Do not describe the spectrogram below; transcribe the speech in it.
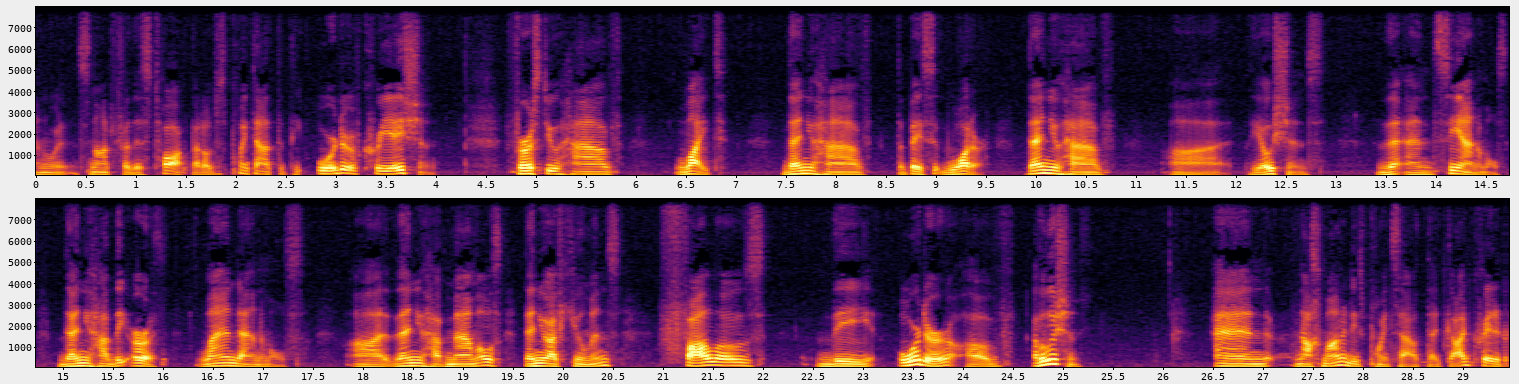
and it's not for this talk, but I'll just point out that the order of creation first you have light, then you have the basic water, then you have uh, the oceans, the, and sea animals. Then you have the earth, land animals. Uh, then you have mammals. Then you have humans. Follows the order of evolution. And Nachmanides points out that God created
